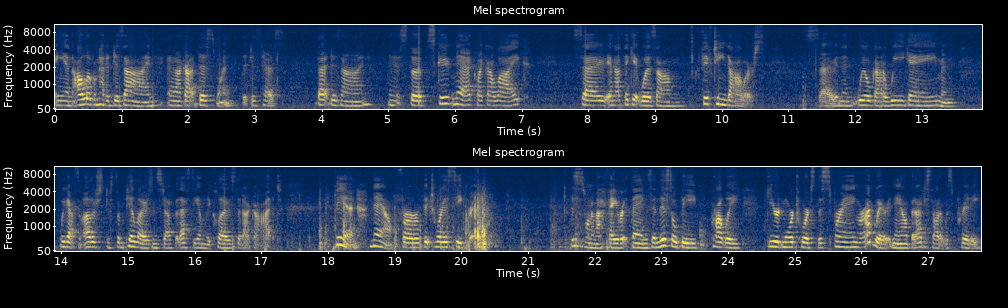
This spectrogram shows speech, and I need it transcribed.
And all of them had a design, and I got this one that just has that design. And it's the scoop neck like I like. So, and I think it was um, $15. So, and then Will got a Wii game, and we got some other some pillows and stuff, but that's the only clothes that I got. Then, now for Victoria's Secret. This is one of my favorite things, and this will be probably geared more towards the spring, or I'd wear it now, but I just thought it was pretty.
